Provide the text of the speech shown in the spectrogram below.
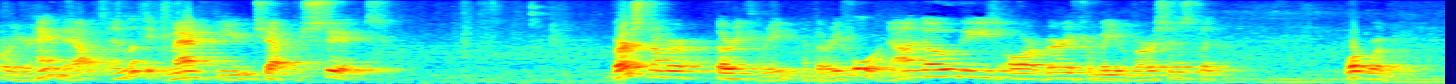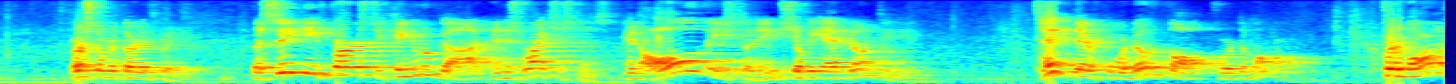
or your handouts, and look at Matthew chapter 6, verse number 33 and 34. Now I know these are very familiar verses, but work with me. Verse number 33. But seek ye first the kingdom of God and his righteousness, and all these things shall be added unto you. Take therefore no thought for tomorrow. For tomorrow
